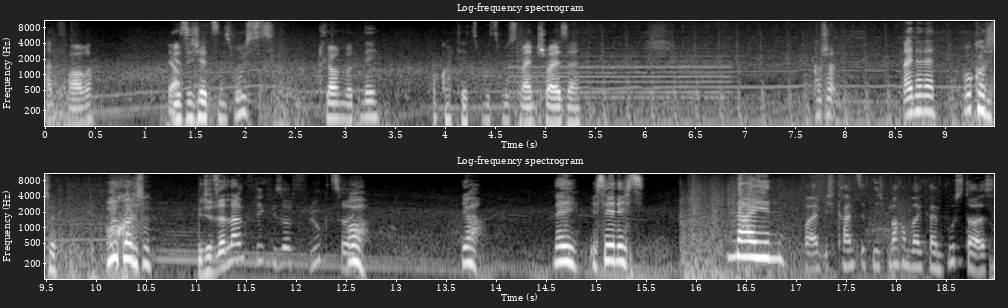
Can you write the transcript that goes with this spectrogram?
Anfahre. Ja. Wie sich jetzt einen Boost klauen wird. Nee. Oh Gott, jetzt muss, muss mein Try sein. Komm schon. Nein, nein, nein. Oh Gottes Willen. Oh Gottes Willen. Wie du da lang fliegst wie so ein Flugzeug. Oh. Ja. Nee, ich sehe nichts. Nein! Vor allem, ich kann es jetzt nicht machen, weil kein Booster ist.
